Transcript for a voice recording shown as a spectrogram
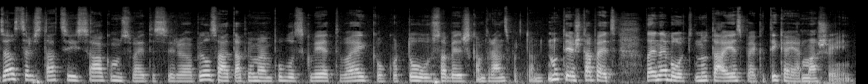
dzelzceļa stācijas sākums, vai tas ir pilsētā, piemēram, publiska vieta, vai kaut kur tuvu sabiedriskam transportam. Nu, tieši tāpēc, lai nebūtu nu, tā iespēja, ka tikai ar mašīnu,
